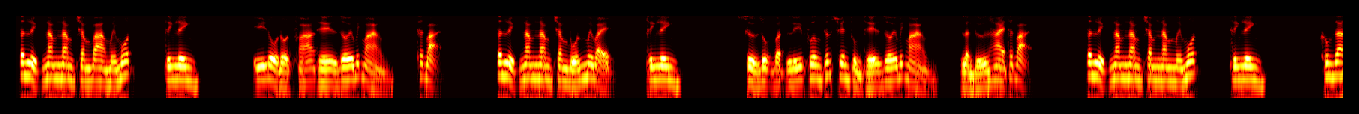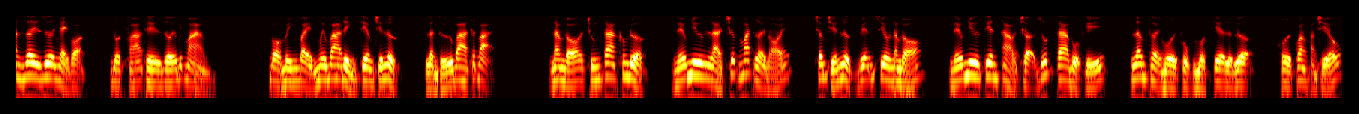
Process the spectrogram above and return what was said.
Tân lịch năm năm trăm ba mươi mốt tinh linh. Ý đồ đột phá thế giới bích mảng thất bại. Tân lịch năm năm trăm bốn mươi bảy tinh linh. Sử dụng vật lý phương thức xuyên thủng thế giới bích mảng lần thứ hai thất bại. Tân lịch năm năm trăm năm mươi mốt tinh linh. Không gian dây dưa nhảy vọt đột phá thế giới bích mảng bỏ mình bảy mươi ba đỉnh tiêm chiến lược, lần thứ ba thất bại. Năm đó chúng ta không được nếu như là trước mắt lời nói chấm chiến lược viễn siêu năm đó nếu như tiên thảo trợ giúp ta bổ khí lâm thời hồi phục một tia lực lượng, hồi quang phản chiếu,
